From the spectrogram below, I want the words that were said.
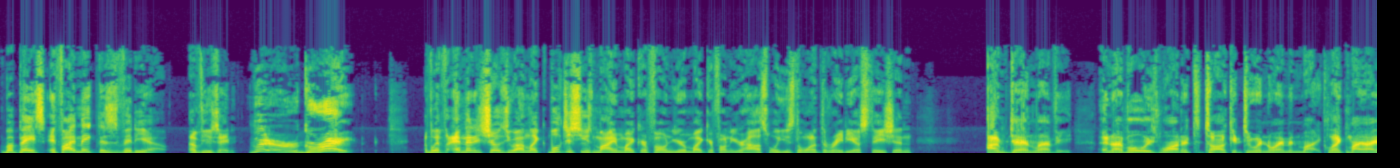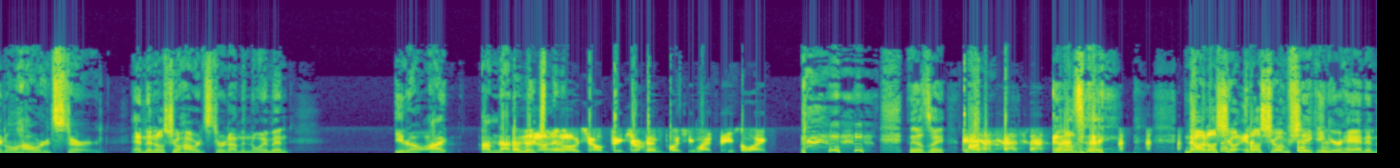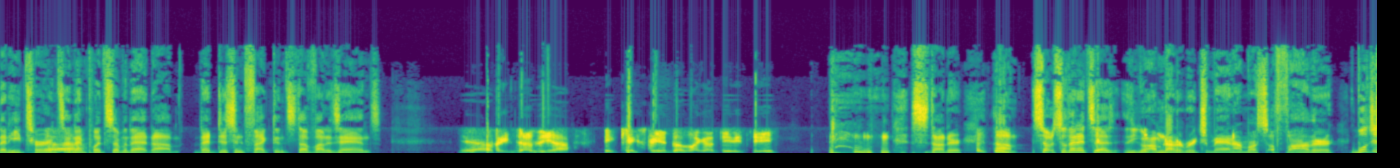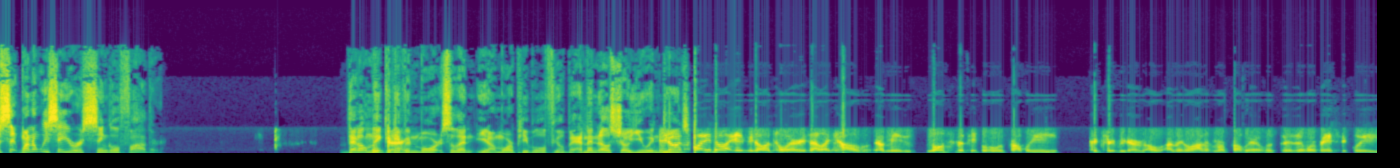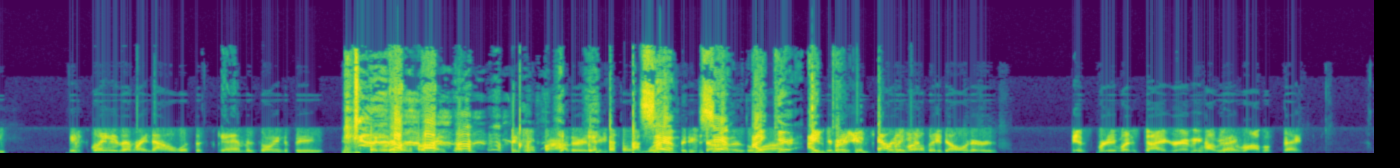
But Bass, if I make this video of you saying they're great, with and then it shows you on like we'll just use my microphone, your microphone at your house. We'll use the one at the radio station. I'm Dan Levy, and I've always wanted to talk into a Neumann mic, like my idol Howard Stern. And then it'll show Howard Stern on the Neumann. You know, I I'm not a And then rich it'll, it'll show a picture of him pushing my face away. It'll say, it'll say, no, it'll show, it'll show him shaking your hand, and then he turns and then puts some of that, um, that disinfectant stuff on his hands. Yeah. he does uh, he kicks me and does like a DDT. Stutter. Um, so, so then it says, you go, I'm not a rich man. I'm a, a father. We'll just say, why don't we say you're a single father? That'll make it even more. So then, you know, more people will feel bad, and then it'll show you and You know what's funny though? You know what's hilarious? I like how I mean most of the people who would probably contribute are I mean a lot of them are probably our listeners, and we're basically explaining to them right now what the scam is going to be. Like we're going to find single fathers and Sam, Sam, I I- And you're telling pretty all the much- donors. It's pretty much diagramming how we Right. would rob a bank.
